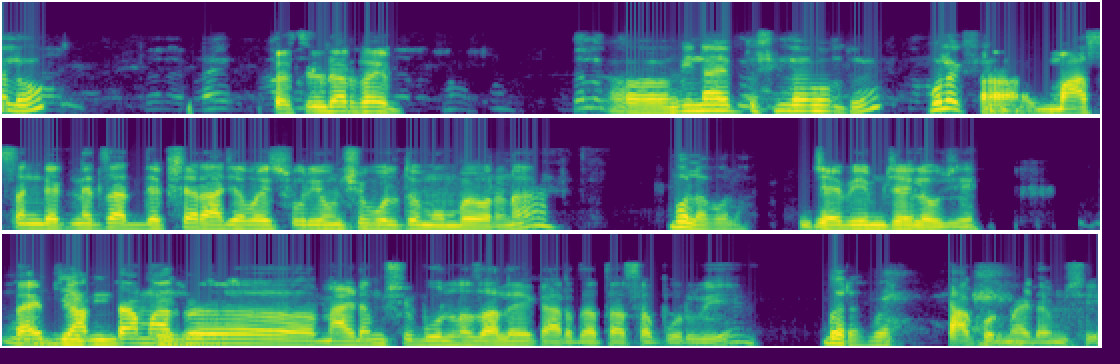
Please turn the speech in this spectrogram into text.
हॅलो. तहसीलदार साहेब. मी नायब तहसीलदार बोलतोय. बोला. मास संघटनेचा अध्यक्ष राजाबाई सूर्यवंशी बोलतोय मुंबईवरनं. बोला बोला. जय भीम जय लवजी. साहेब आता. माझं मॅडमशी बोलणं झालं एक अर्धा तासापूर्वी. बरं बरं. ठाकूर मॅडमशी.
